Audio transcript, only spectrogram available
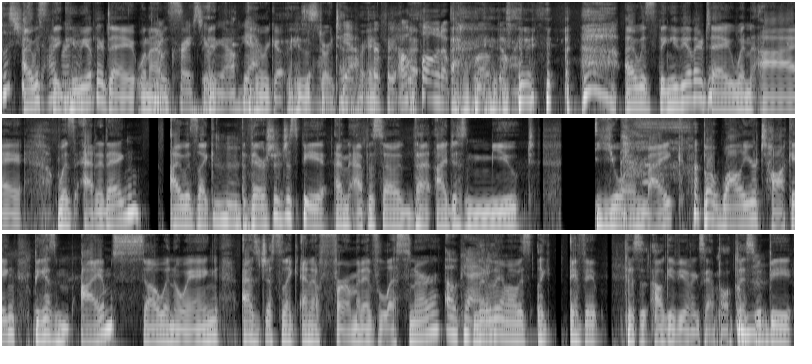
let's just. I was thinking right the in. other day when I Oh, was Christ, here we go. Yeah. Here we go. Here's a story time Yeah, for you. perfect. I'll follow it up with a. Don't worry. I was thinking the other day when I was editing, I was like, Mm-hmm. there should just be an episode that I just mute your mic, but while you're talking, because I am so annoying as just like an affirmative listener. Okay. Literally, I'm always like, if it, this is, I'll give you an example. This Mm-hmm. would be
